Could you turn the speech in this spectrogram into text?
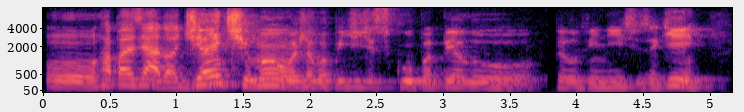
O rapaziada, ó, de antemão eu já vou pedir desculpa pelo pelo Vinícius aqui,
